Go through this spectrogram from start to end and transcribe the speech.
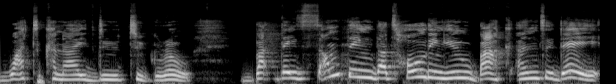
What can I do to grow? But there's something that's holding you back. And today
